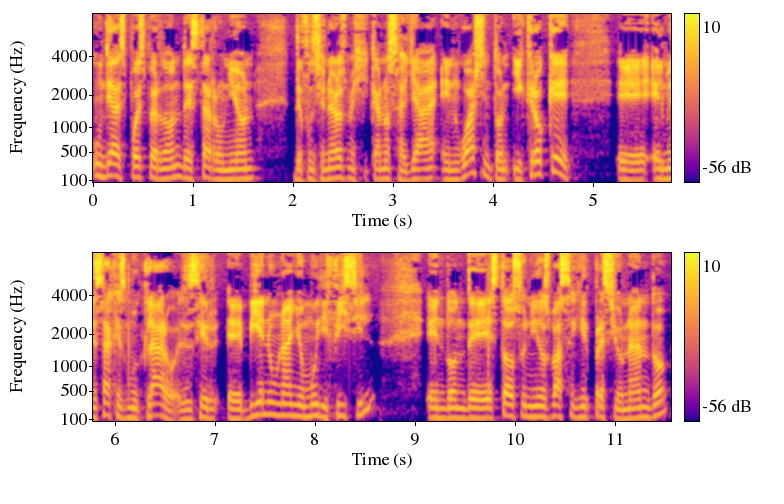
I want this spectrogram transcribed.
un día después, perdón, de esta reunión de funcionarios mexicanos allá en Washington. Y creo que eh, el mensaje es muy claro, es decir, eh, viene un año muy difícil en donde Estados Unidos va a seguir presionando,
